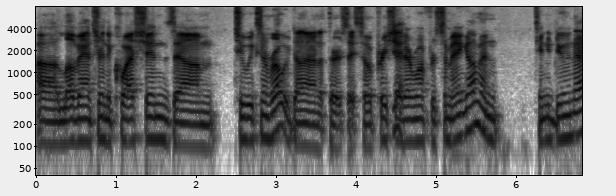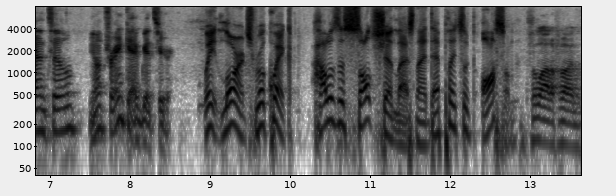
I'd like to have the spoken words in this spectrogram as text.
Uh, love answering the questions. Um, two weeks in a row we've done it on a Thursday, so appreciate Yeah. everyone for submitting them and continue doing that until you know training camp gets here. wait, Lawrence, real quick. How was the salt shed last night? That place looked awesome. It's a lot of fun.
